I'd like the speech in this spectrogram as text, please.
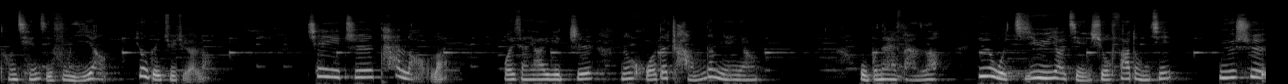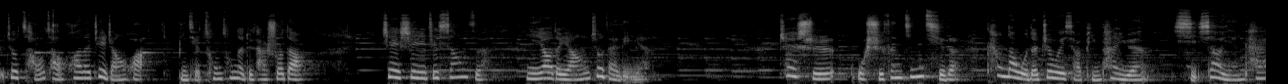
同前几幅一样，又被拒绝了。这一只太老了，我想要一只能活得长的绵羊。我不耐烦了，因为我急于要检修发动机，于是就草草画了这张画，并且匆匆地对他说道：“这是一只箱子，你要的羊就在里面。”这时，我十分惊奇地看到我的这位小评判员喜笑颜开，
